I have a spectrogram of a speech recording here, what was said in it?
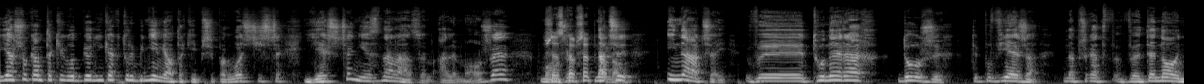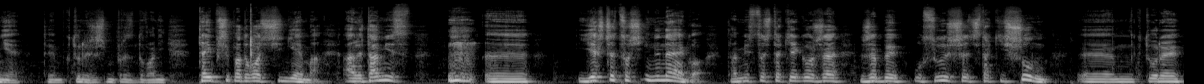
ja szukam takiego odbiornika, który by nie miał takiej przypadłości. Jeszcze, jeszcze nie znalazłem, ale może? może. Wszystko przed tobą. Znaczy, inaczej, w tunerach dużych, typu wieża, na przykład w- Denonie, tym, który żeśmy prezentowali, tej przypadłości nie ma, ale tam jest y, jeszcze coś innego. Tam jest coś takiego, że żeby usłyszeć taki szum, który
